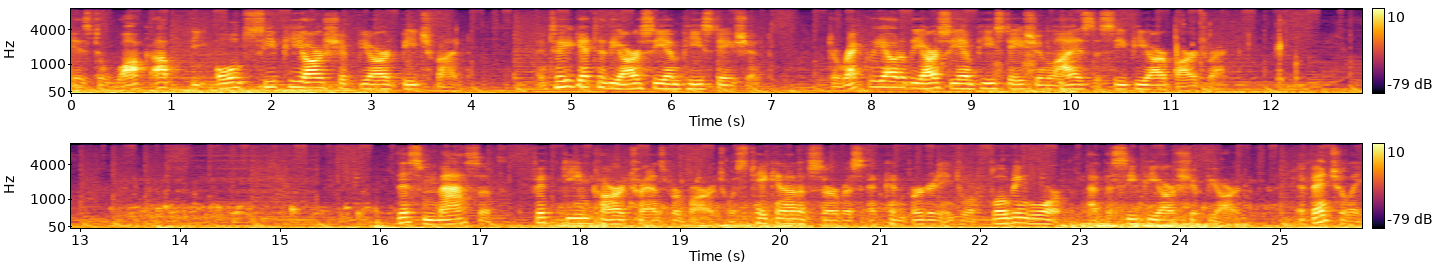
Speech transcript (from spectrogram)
is to walk up the old CPR shipyard beachfront until you get to the RCMP station. Directly out of the RCMP station lies the CPR barge wreck. This massive 15 car transfer barge was taken out of service and converted into a floating wharf at the CPR shipyard. Eventually,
